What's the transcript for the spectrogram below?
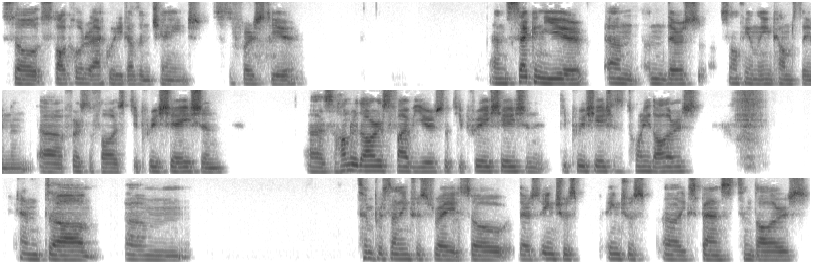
So stockholder equity doesn't change. It's the first year. And second year, and, and there's something in the income statement. Uh, first of all, is depreciation. Uh, it's $100 five years, so depreciation depreciation is $20. And um, um, 10% interest rate. So there's interest interest uh, expense ten dollars,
